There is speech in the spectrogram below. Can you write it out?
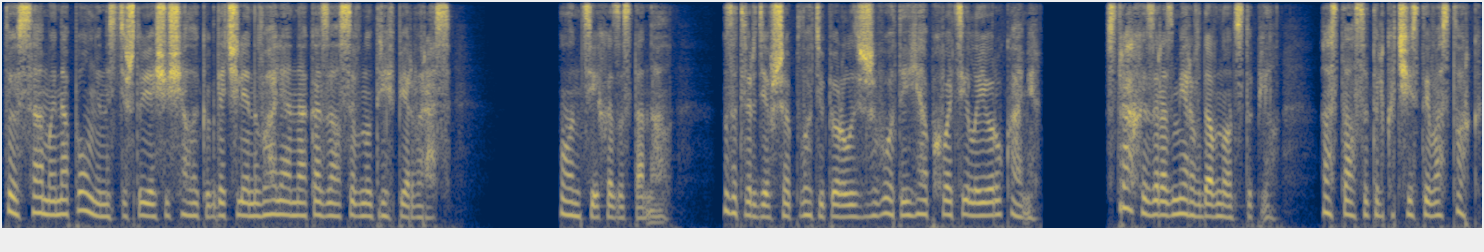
той самой наполненности, что я ощущала, когда член Валиана оказался внутри в первый раз. Он тихо застонал. Затвердевшая плоть уперлась в живот, и я обхватила ее руками. Страх из-за размеров давно отступил. Остался только чистый восторг.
